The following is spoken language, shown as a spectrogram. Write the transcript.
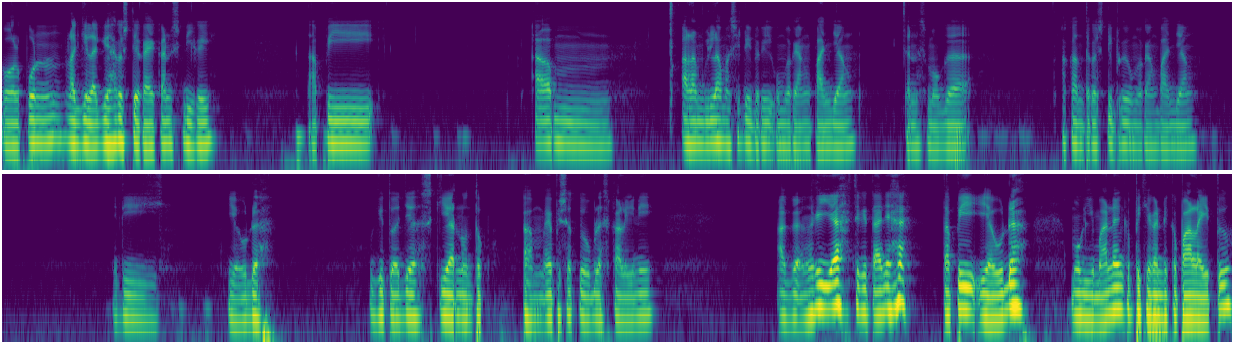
Walaupun lagi-lagi harus dirayakan sendiri. Tapi um, alhamdulillah masih diberi umur yang panjang. Dan semoga akan terus diberi umur yang panjang. Jadi ya udah. Begitu aja sekian untuk um, episode 12 kali ini. Agak ngeri ya ceritanya tapi ya udah. Mau gimana yang kepikiran di kepala itu?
